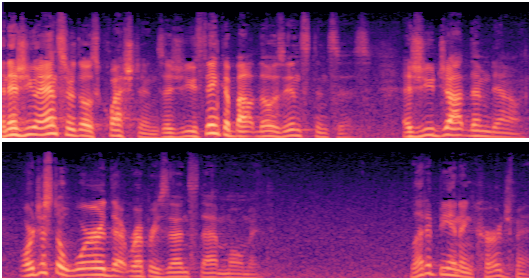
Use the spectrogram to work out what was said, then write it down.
And as you answer those questions, as you think about those instances, as you jot them down, or just a word that represents that moment, let it be an encouragement.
